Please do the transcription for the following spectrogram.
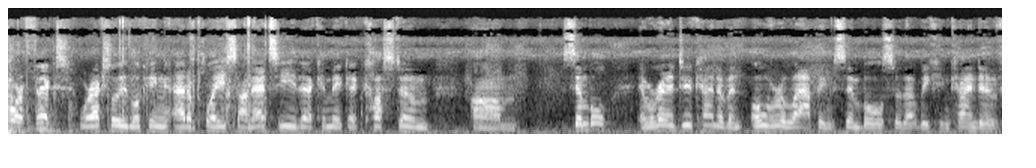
for a fix, we're actually looking at a place on Etsy that can make a custom um, symbol. And we're gonna do kind of an overlapping symbol so that we can kind of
